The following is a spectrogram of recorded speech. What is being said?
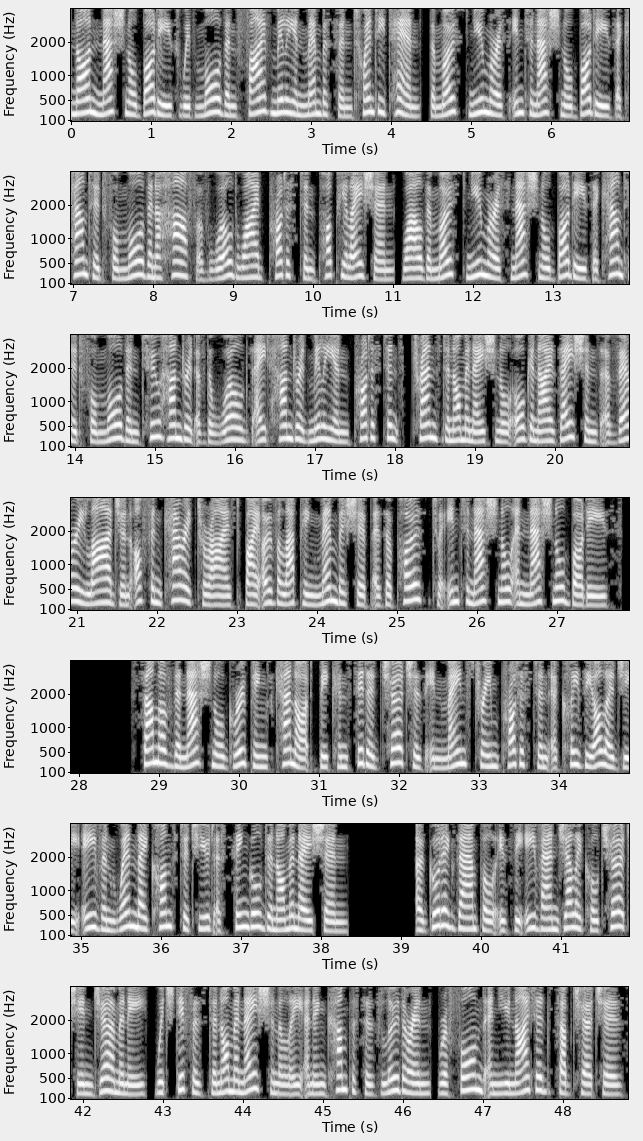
non-national bodies with more than 5 million members. In 2010, the most numerous international bodies accounted for more than a half of worldwide Protestant population, while the most numerous national bodies accounted for more than 200 of the world's 800 million Protestants. Transdenominational organizations are very large and often characterized by overlapping membership as opposed to international and national bodies. Some of the national groupings cannot be considered churches in mainstream Protestant ecclesiology even when they constitute a single denomination. A good example is the Evangelical Church in Germany, which differs denominationally and encompasses Lutheran, Reformed and United subchurches.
